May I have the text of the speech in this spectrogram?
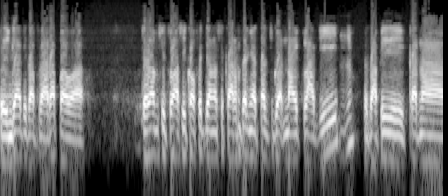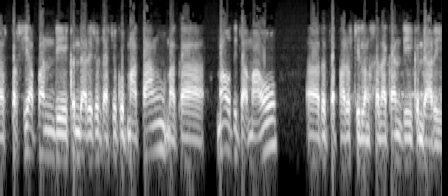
sehingga kita berharap bahwa dalam situasi COVID yang sekarang ternyata juga naik lagi, hmm. tetapi karena persiapan di Kendari sudah cukup matang, maka mau tidak mau uh, tetap harus dilaksanakan di Kendari.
